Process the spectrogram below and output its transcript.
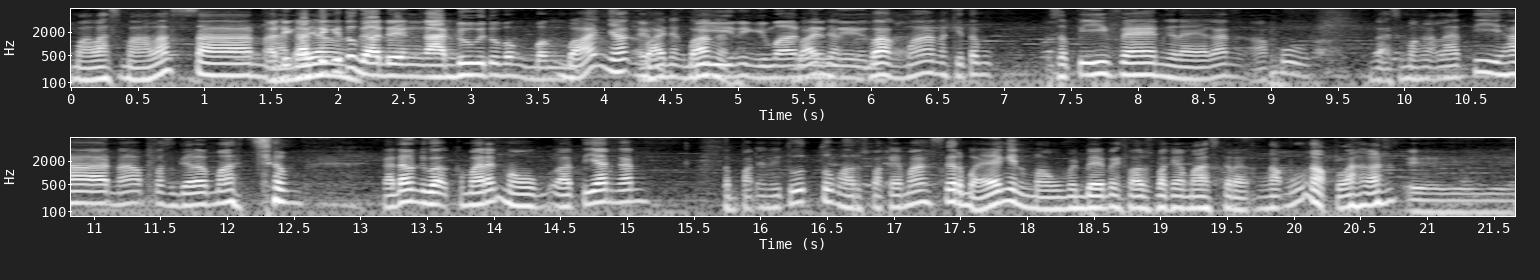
malas-malasan. Adik-adik yang- itu gak ada yang ngadu itu bang, bang. banyak MP banyak banget Ini gimana banyak nih? bang mana kita sepi event gitu ya kan aku nggak semangat latihan apa segala macem kadang juga kemarin mau latihan kan tempat yang ditutup harus pakai masker bayangin mau main BMX harus pakai masker ngap ngap lah kan Iya iya iya iya.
